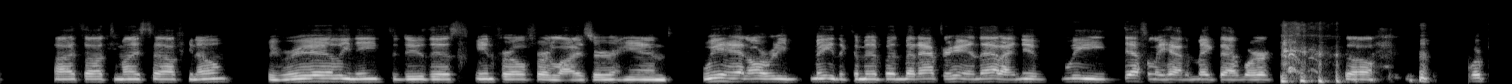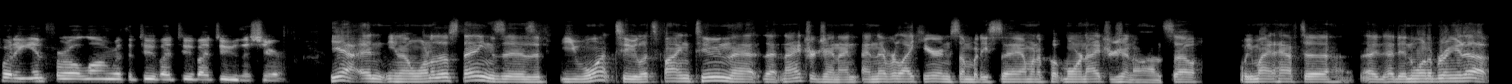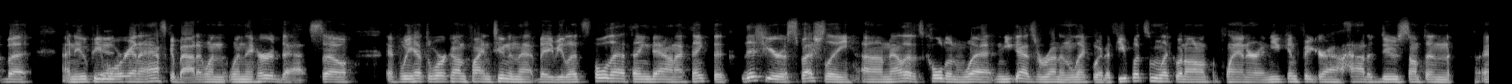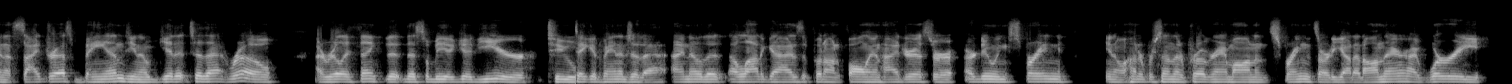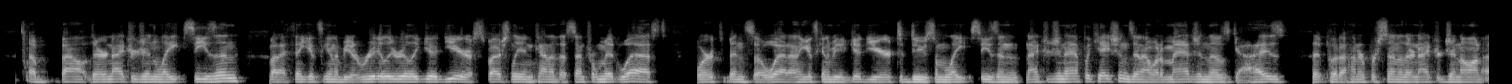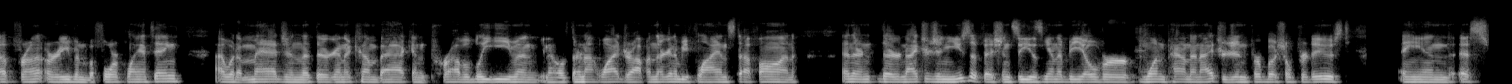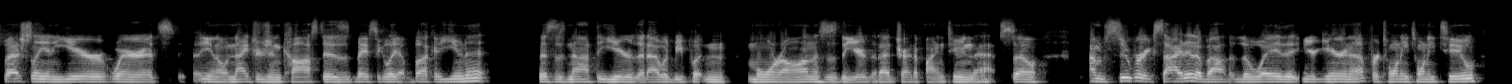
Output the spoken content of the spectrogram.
I thought to myself, you know, we really need to do this in-furrow fertilizer. And we had already made the commitment, but after hearing that, I knew we definitely had to make that work. so we're putting in-furrow along with the two by two by two this year. Yeah, and you know, one of those things is if you want to, let's fine tune that that nitrogen. I, I never like hearing somebody say I'm going to put more nitrogen on. So we might have to. I, I didn't want to bring it up, but I knew people yeah. were going to ask about it when when they heard that. So if we have to work on fine tuning that baby, let's pull that thing down. I think that this year, especially um, now that it's cold and wet, and you guys are running liquid, if you put some liquid on with the planter and you can figure out how to do something in a side dress band, you know, get it to that row. I really think that this will be a good year to take advantage of that. I know that a lot of guys that put on fall anhydrous or are doing spring you know 100% of their program on in spring that's already got it on there. I worry about their nitrogen late season, but I think it's going to be a really, really good year, especially in kind of the central Midwest where it's been so wet. I think it's going to be a good year to do some late season nitrogen applications. And I would imagine those guys that put 100% of their nitrogen on up front or even before planting, I would imagine that they're going to come back and probably even, you know, if they're not wide dropping, they're going to be flying stuff on and their their nitrogen use efficiency is going to be over one pound of nitrogen per bushel produced. And especially in a year where it's you know nitrogen cost is basically a buck a unit this is not the year that i would be putting more on. This is the year that i'd try to fine tune that. So i'm super excited about the way that you're gearing up for 2022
